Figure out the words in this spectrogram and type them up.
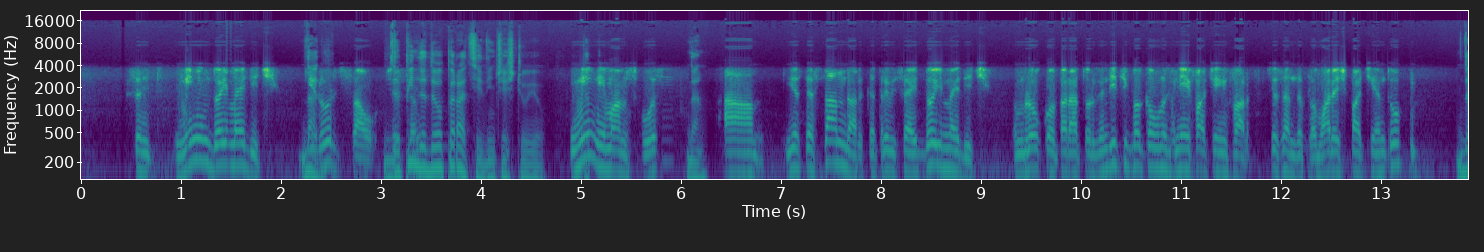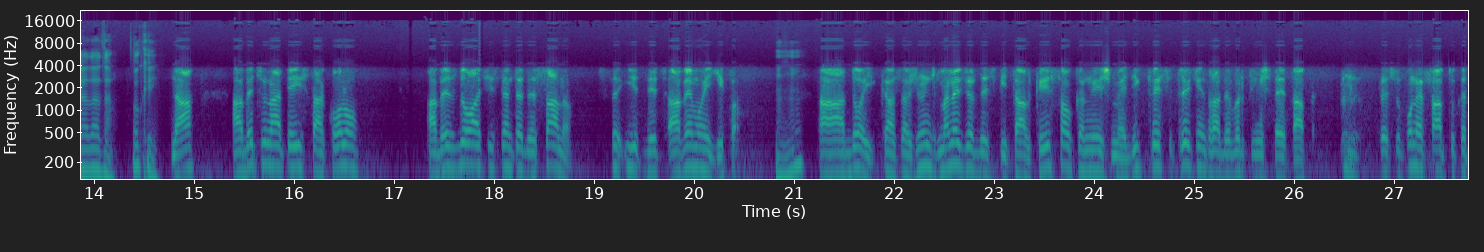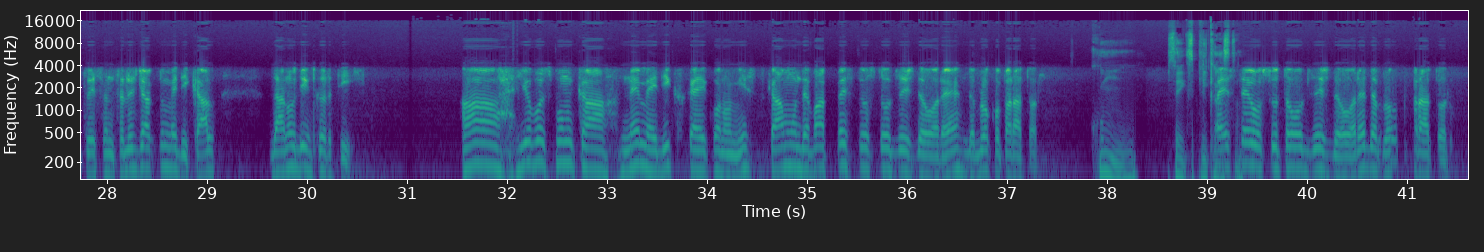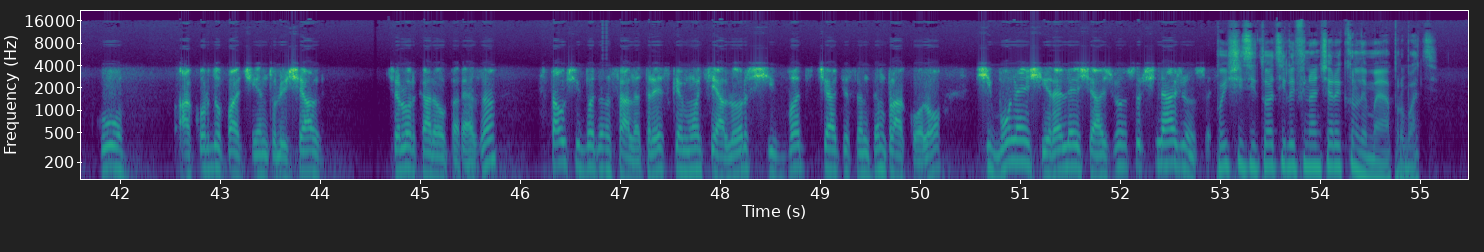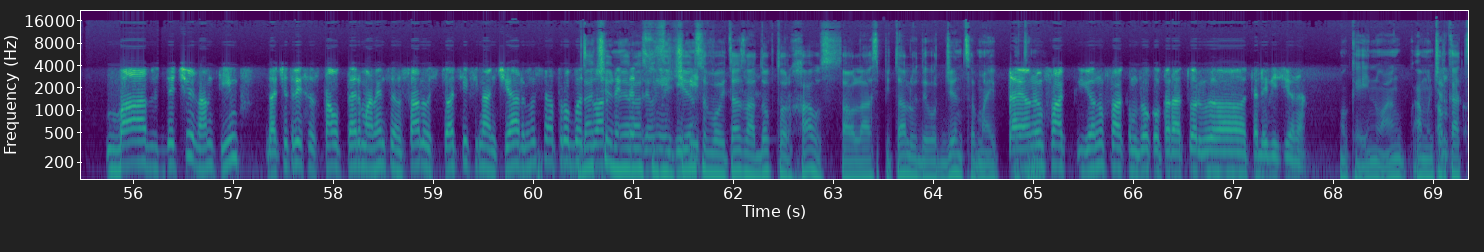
Sunt minim doi medici, da. chirurgi sau... ce Depinde sunt. de operație, din ce știu eu. Minim am spus. Da. A, este standard că trebuie să ai doi medici în blocul operator. Gândiți-vă că unul din ei face infart. Ce se întâmplă? Moare și pacientul? Da, da, da. Ok. Da? Aveți un ateist acolo? Aveți două asistente de sală? Să- e- Deci avem o echipă. Uh-huh. A doi, ca să ajungi manager de spital, că ești sau că nu ești medic, trebuie să treci într-adevăr prin niște etape. Presupune faptul că trebuie să înțelegi actul medical, dar nu din hârtii. Ah, eu vă spun ca nemedic, ca economist, că am undeva peste 180 de ore de bloc operator. Cum se explică asta? Peste 180 de ore de bloc operator. Cu acordul pacientului și al celor care operează, stau și văd în sală, trăiesc emoția lor și văd ceea ce se întâmplă acolo, și bune, și rele, și ajunsuri, și neajunsuri. Păi și situațiile financiare când le mai aprobați? Ba, de ce? N-am timp? Dar ce trebuie să stau permanent în sală? O situație financiară nu se aprobă Dar doar ce, de nu era către un suficient individ. să vă uitați la Doctor House sau la spitalul de urgență mai... Dar eu nu fac, eu nu fac în bloc operator uh, televiziunea. Ok, nu, am, am încercat...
